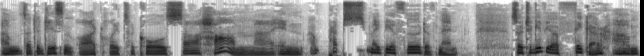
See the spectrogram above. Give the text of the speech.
um, that it isn't likely to cause uh, harm uh, in uh, perhaps maybe a third of men. So to give you a figure, um,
